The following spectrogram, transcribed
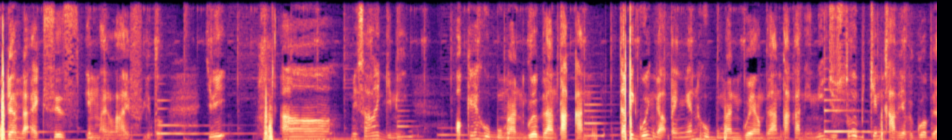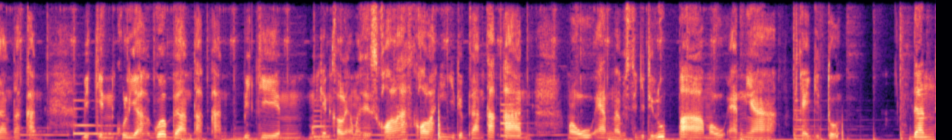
udah nggak exist in my life gitu. Jadi uh, misalnya gini oke okay, hubungan gue berantakan tapi gue nggak pengen hubungan gue yang berantakan ini justru bikin karir gue berantakan bikin kuliah gue berantakan. Bikin mungkin kalau yang masih sekolah sekolahnya jadi berantakan. Mau UN habis itu jadi lupa mau UN nya kayak gitu. Dan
